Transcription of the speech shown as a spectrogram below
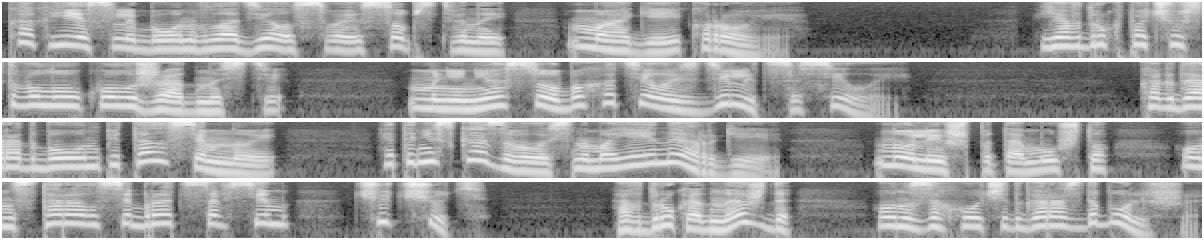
как если бы он владел своей собственной магией крови. Я вдруг почувствовала укол жадности. Мне не особо хотелось делиться силой. Когда Радбоун питался мной — это не сказывалось на моей энергии, но лишь потому, что он старался брать совсем чуть-чуть. А вдруг однажды он захочет гораздо больше?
